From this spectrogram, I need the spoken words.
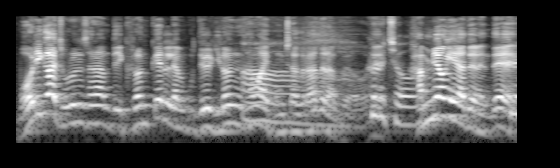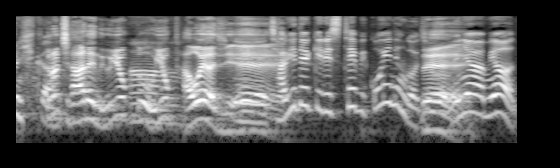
머리가 좋은 사람들이 그런 꾀를 내면 늘 이런 상황에 아. 봉착을 하더라고요. 그렇죠. 네, 감명해야 되는데 그러니까. 그렇지 않은 의욕도 아. 의욕 다워야지. 예, 예. 자기들끼리 스텝이 꼬이는 거죠. 네. 왜냐하면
